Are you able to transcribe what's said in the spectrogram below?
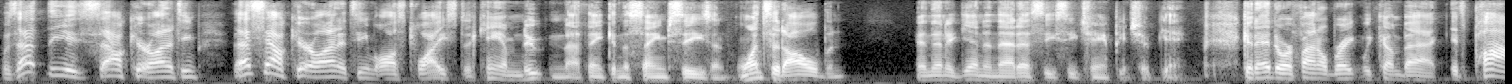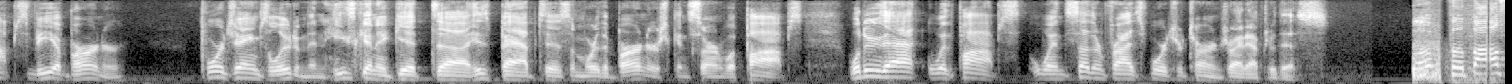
Was that the South Carolina team? That South Carolina team lost twice to Cam Newton, I think, in the same season. Once at Auburn, and then again in that SEC championship game. Gonna head to our final break. We come back. It's Pops via burner. Poor James Ludeman. He's going to get uh, his baptism where the burner's concerned with Pops. We'll do that with Pops when Southern Fried Sports returns right after this. Football.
